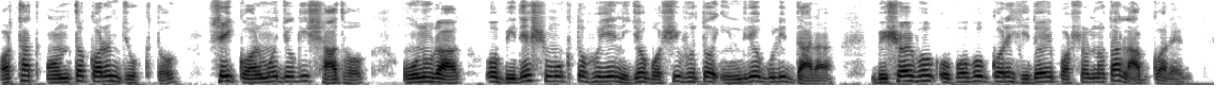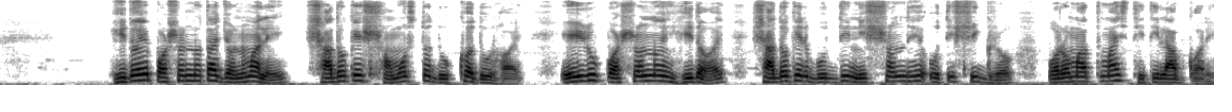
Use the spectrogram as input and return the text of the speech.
অর্থাৎ অন্তঃকরণ যুক্ত সেই কর্মযোগী সাধক, অনুরাগ ও বিদেশমুক্ত হয়ে নিজ বশীভূত ইন্দ্রিয়গুলির দ্বারা বিষয়ভোগ উপভোগ করে হৃদয়ে প্রসন্নতা লাভ করেন। হৃদয়ে প্রসন্নতা জন্মালে সাধকের সমস্ত দুঃখ দূর হয়। এইরূপ প্রসন্ন হৃদয় সাধকের বুদ্ধি নিঃসন্দেহে অতি শীঘ্র পরমাত্মায় স্থিতি লাভ করে।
